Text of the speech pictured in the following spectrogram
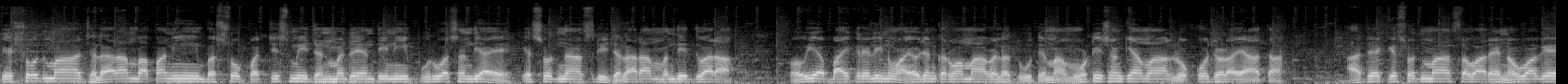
કેશોદમાં જલારામ બાપાની બસો પચીસમી જન્મજયંતિની પૂર્વ સંધ્યાએ કેશોદના શ્રી જલારામ મંદિર દ્વારા ભવ્ય બાઇક રેલીનું આયોજન કરવામાં આવેલ હતું. તેમાં મોટી સંખ્યામાં લોકો જોડાયા હતા. આજે કેશોદમાં સવારે નવ વાગે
